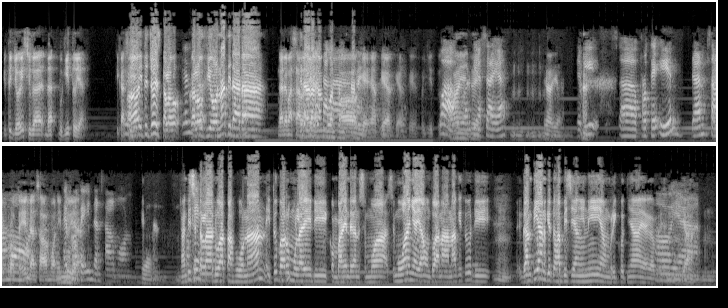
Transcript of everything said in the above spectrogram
Itu Joyce juga da- begitu ya? Dikasih Oh, itu Joyce kalau Yang kalau Joyce. Fiona tidak ada nggak ada masalah. tidak ada ya? gangguan sama Oh, sekali. Oke oke oke oke begitu. Wow, Oh, luar iya, iya. biasa ya. Hmm, hmm, hmm. Ya, ya. Jadi eh, protein dan High salmon. protein dan salmon itu ya. protein dan salmon. Ya. Nanti Oke. setelah dua tahunan itu baru mulai dikombin dengan semua semuanya yang untuk anak-anak itu di Hmm. gantian gitu habis yang ini yang berikutnya ya Oh, ya. iya. Hmm.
